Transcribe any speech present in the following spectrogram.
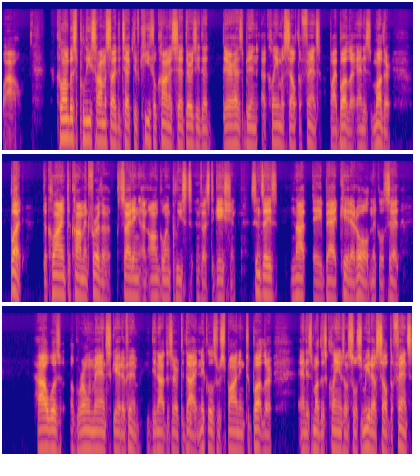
Wow. Columbus Police Homicide Detective Keith O'Connor said Thursday that there has been a claim of self defense by Butler and his mother, but declined to comment further, citing an ongoing police investigation. Sinzae's not a bad kid at all, Nichols said. How was a grown man scared of him? He did not deserve to die. Nichols responding to Butler and his mother's claims on social media of self-defense,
